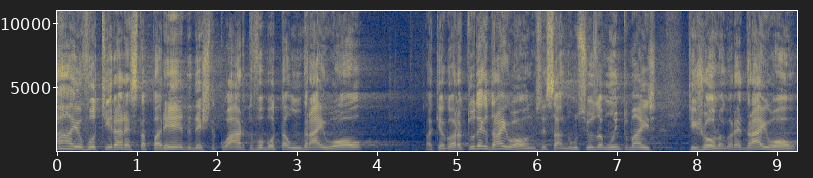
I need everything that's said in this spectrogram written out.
ah, eu vou tirar esta parede deste quarto, vou botar um drywall. Que agora tudo é drywall, não se sabe, não se usa muito mais tijolo, agora é drywall.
